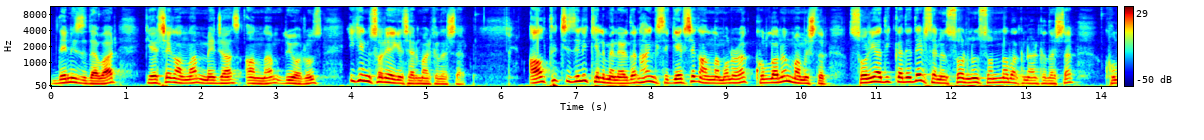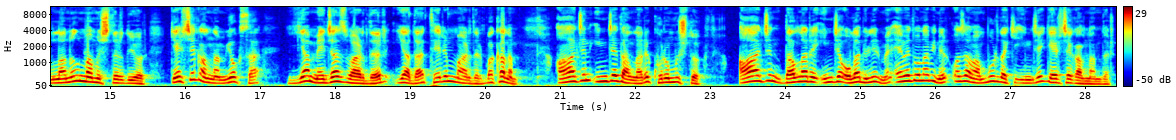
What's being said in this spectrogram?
Denizli'de var. Gerçek anlam, mecaz anlam diyoruz. İkinci soruya geçelim arkadaşlar. Altı çizili kelimelerden hangisi gerçek anlam olarak kullanılmamıştır? Soruya dikkat ederseniz sorunun sonuna bakın arkadaşlar. Kullanılmamıştır diyor. Gerçek anlam yoksa ya mecaz vardır ya da terim vardır. Bakalım. Ağacın ince dalları kurumuştu. Ağacın dalları ince olabilir mi? Evet olabilir. O zaman buradaki ince gerçek anlamdır.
